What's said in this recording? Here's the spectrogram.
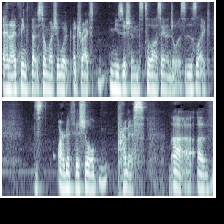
and I think that so much of what attracts musicians to Los Angeles is like this artificial premise uh, of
